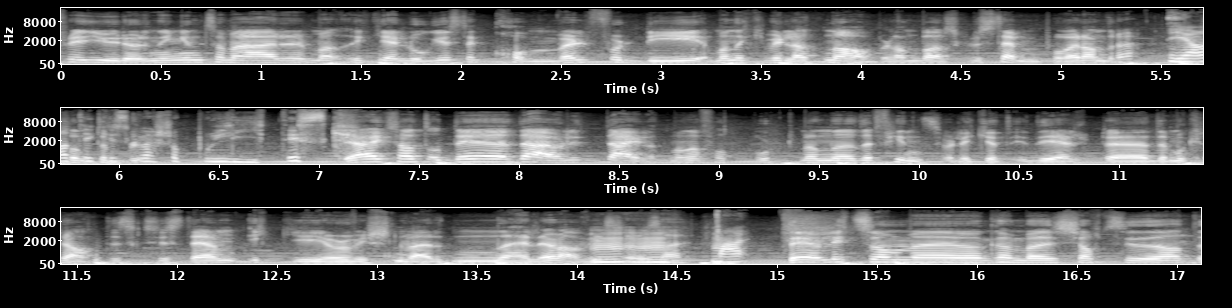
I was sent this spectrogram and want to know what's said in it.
fordi juryordningen, som er man- ikke helt logisk, den kom vel fordi man ikke ville at naboland bare skulle stemme på hverandre. Ja, At Sånn det ikke skulle være så politisk. Ja, ikke sant? Og det, det er jo litt deilig at man har fått bort, men eh, det finnes vel ikke et ideelt eh, demokratisk system, ikke i Eurovision-verden heller, da, viser det seg. Nei. Det er jo litt som eh, kan bare kjapt si det, at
